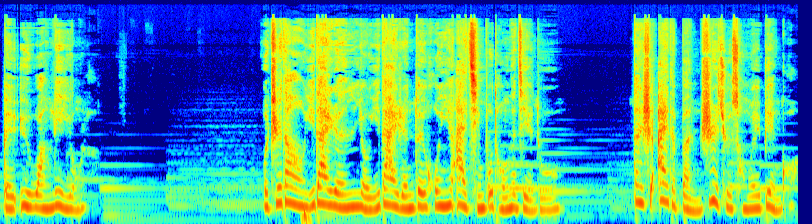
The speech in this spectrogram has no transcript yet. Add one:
被欲望利用了。我知道一代人有一代人对婚姻爱情不同的解读。但是爱的本质却从未变过，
